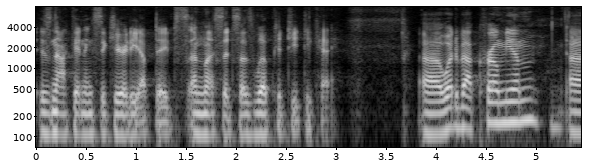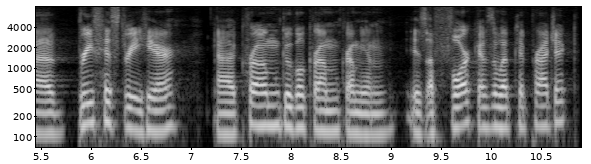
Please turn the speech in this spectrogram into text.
is not getting security updates unless it says WebKit GTK. Uh, what about Chromium? Uh, brief history here. Uh, Chrome, Google Chrome, Chromium is a fork of the WebKit project.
